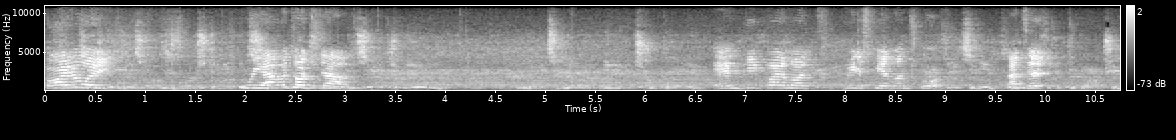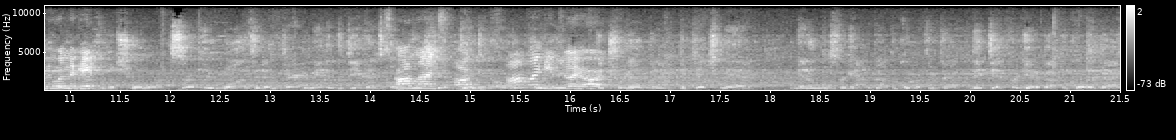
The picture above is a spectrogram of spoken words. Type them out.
Finally, we have a touchdown. And deep by Lutz, we just can't let him score. That's it. We won the game. Online. Online game's really hard. And almost forgot about the quarterback. In fact, they did forget about the quarterback.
